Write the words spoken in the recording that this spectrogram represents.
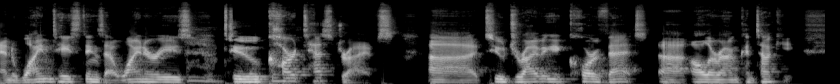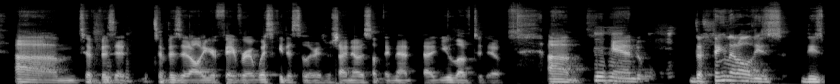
and wine tastings at wineries to car test drives uh, to driving a Corvette uh, all around Kentucky um, to visit to visit all your favorite whiskey distilleries, which I know is something that, that you love to do. Um, mm-hmm. And the thing that all these these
